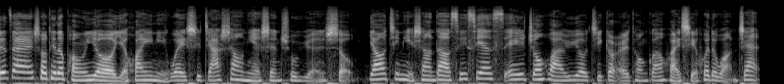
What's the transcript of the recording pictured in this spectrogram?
正在收听的朋友，也欢迎你为世家少年伸出援手，邀请你上到 CCSA 中华育幼机构儿童关怀协会的网站。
